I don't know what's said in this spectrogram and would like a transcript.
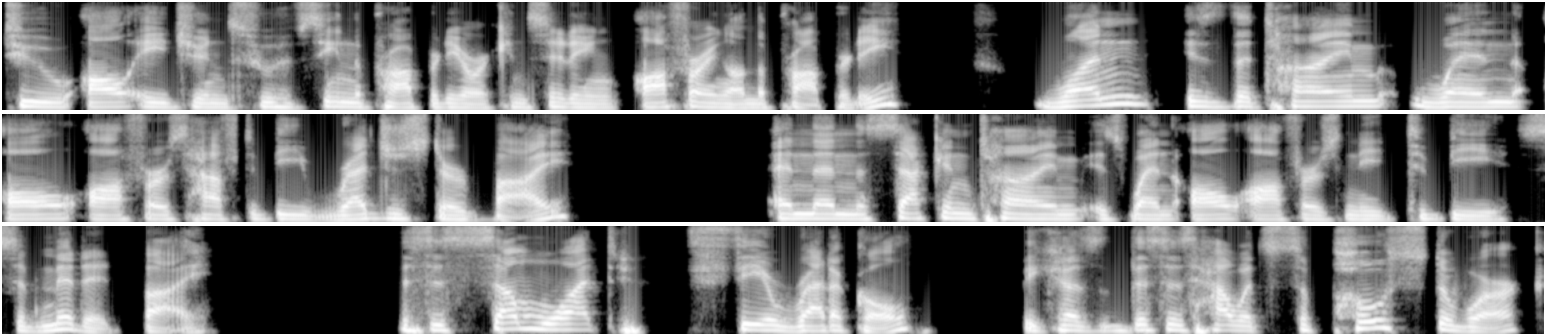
to all agents who have seen the property or are considering offering on the property. One is the time when all offers have to be registered by. And then the second time is when all offers need to be submitted by. This is somewhat theoretical because this is how it's supposed to work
